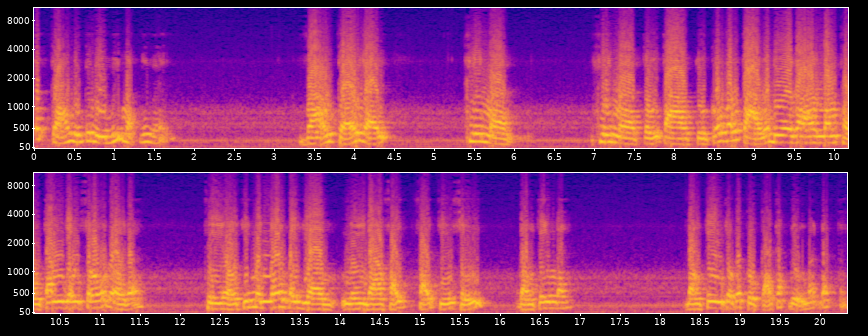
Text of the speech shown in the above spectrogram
tất cả những cái điều bí mật như vậy. Và ông kể lại, khi mà khi mà tụi Tàu tụi cố vấn Tàu nó đưa ra 5% dân số rồi đó thì Hồ Chí Minh nói bây giờ người nào phải phải chịu xử đầu tiên đây? Đầu tiên cho cái cuộc cải cách ruộng bắt đất đấy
